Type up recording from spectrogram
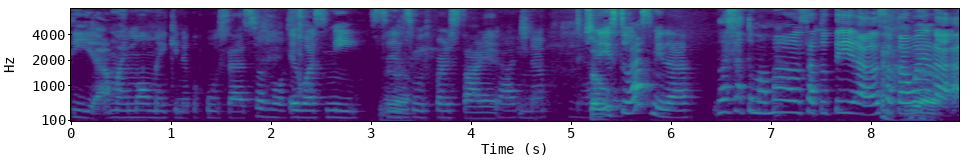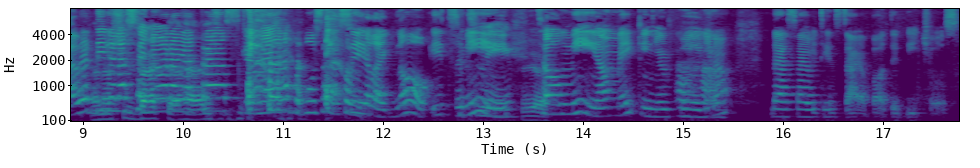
tia, my mom making the pupusas. so it's more- It was me since we first started. Gotcha. You know, So- they used to ask me that. ¿Dónde está tu mamá? ¿Dónde está tu tía? ¿Dónde está tu abuela? A ver, dile a la señora allá atrás que me haga las pupusas así. Like, no, it's, It's me. me. Yeah. Tell me I'm making your food, you Uh-huh. know? That's how everything started about the bichos.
